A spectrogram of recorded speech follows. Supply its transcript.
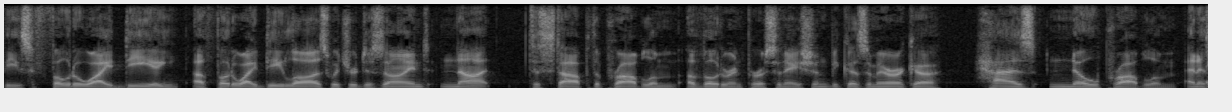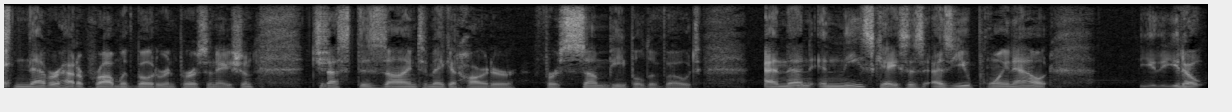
These photo ID uh, photo ID laws, which are designed not to stop the problem of voter impersonation, because America has no problem and has never had a problem with voter impersonation, just designed to make it harder for some people to vote. And then in these cases, as you point out, you, know,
